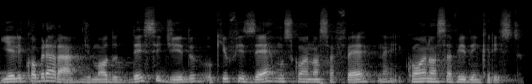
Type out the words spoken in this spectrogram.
e Ele cobrará de modo decidido o que o fizermos com a nossa fé né? e com a nossa vida em Cristo.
